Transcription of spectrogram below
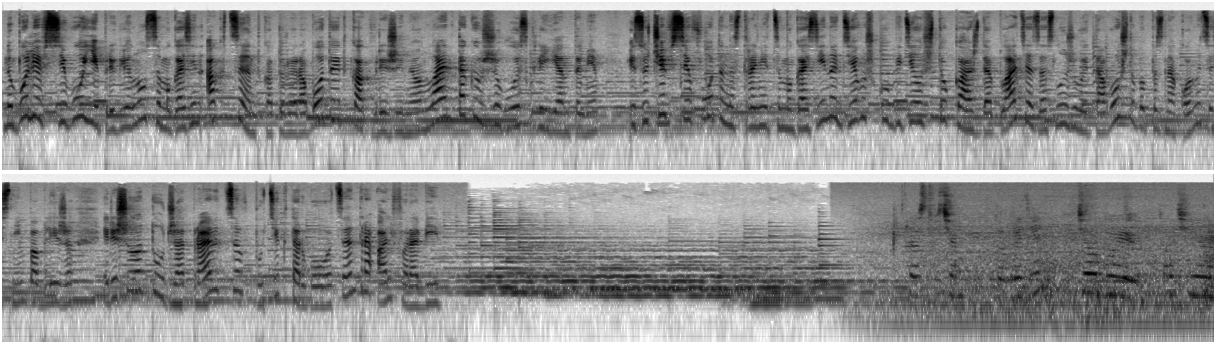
но более всего ей приглянулся магазин «Акцент», который работает как в режиме онлайн, так и вживую с клиентами. Изучив все фото на странице магазина, девушка убедилась, что каждое платье заслуживает того, чтобы познакомиться с ним поближе, и решила тут же отправиться в бутик торгового центра «Аль-Фараби». Здравствуйте. Добрый день. Хотела бы платье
